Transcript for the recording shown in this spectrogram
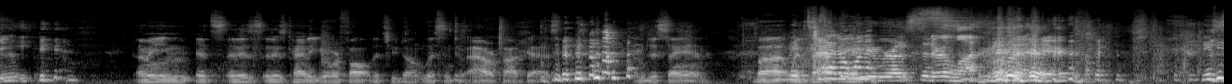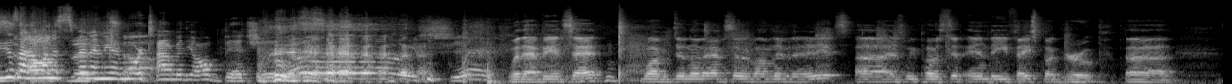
key. I mean, it's it is it is kind of your fault that you don't listen to our podcast. I'm just saying. But with Because I that don't being, wanna- you roasted her live on the air. Maybe because I don't want to spend the any more time with y'all bitches. oh shit! with that being said, welcome to another episode of Omnipotent Idiots. Uh, as we posted in the Facebook group, uh,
